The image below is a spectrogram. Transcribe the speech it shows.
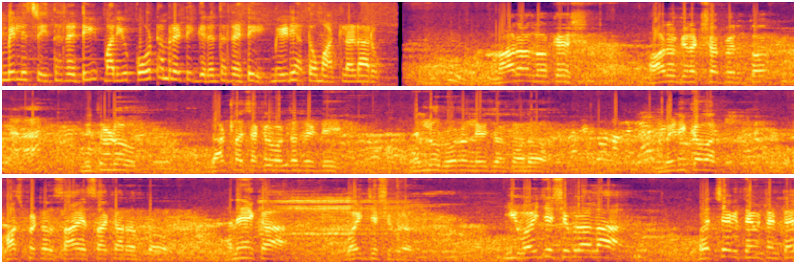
ఎమ్మెల్యే శ్రీధర్ రెడ్డి మరియు కోటంరెడ్డి గిరిధర్ రెడ్డి మీడియాతో మాట్లాడారు. నారా లోకేష్ ఆరోగ్య రక్ష పేరుతో మిత్రుడు దాట్ల చక్రవర్ధన్ రెడ్డి నెల్లూరు రూరల్ నియోజకవర్గంలో మెడికవర్ హాస్పిటల్ సహాయ సహకారంతో అనేక వైద్య శిబిరాలు. ఈ వైద్య శిబిరాల ప్రత్యేకత ఏమిటంటే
